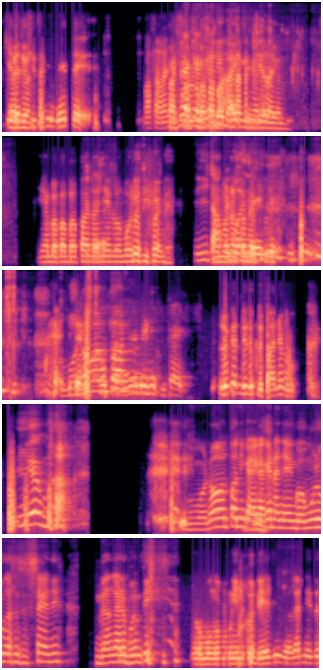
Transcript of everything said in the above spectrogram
kita Eh, di situ dia bete. Masalahnya Pas Tapi akhirnya dia baik kecil aja. Yang bapak-bapak Iya. nanyain lu mulu gimana? Ih capek nonton aja. Mau nonton. lu inget? Kayak Lu kan duduk depannya bu. iya. Gue mau nonton nih kayak kakek nanyain gue mulu gak selesai nih. Nggak nggak ada berhenti. Ngomong-ngomongin ke dia juga kan itu.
